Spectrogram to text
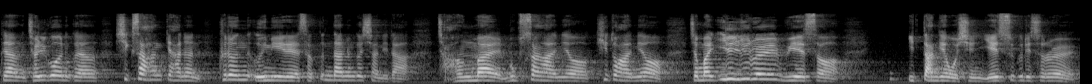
그냥 즐거운 그냥 식사 함께 하는 그런 의미에서 끝나는 것이 아니라 정말 묵상하며 기도하며 정말 인류를 위해서 이 땅에 오신 예수 그리스도를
